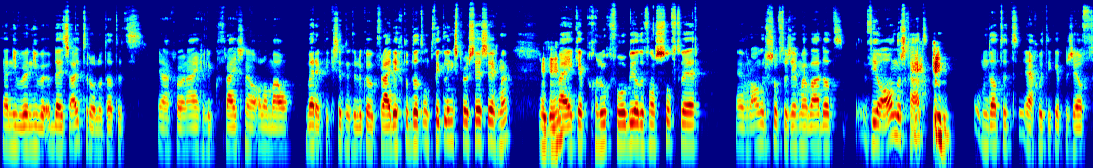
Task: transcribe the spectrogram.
Ja, nieuwe, nieuwe updates uit te rollen, dat het ja, gewoon eigenlijk vrij snel allemaal werkt. Ik zit natuurlijk ook vrij dicht op dat ontwikkelingsproces, zeg maar. Mm-hmm. Maar ik heb genoeg voorbeelden van software en van andere software, zeg maar, waar dat veel anders gaat. omdat het, ja goed, ik heb er zelf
